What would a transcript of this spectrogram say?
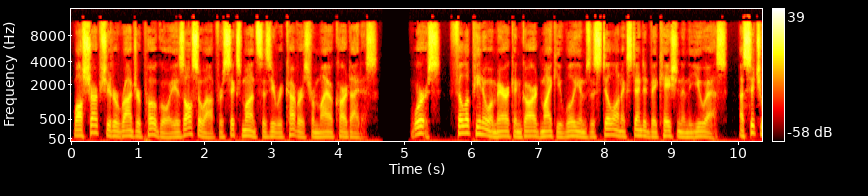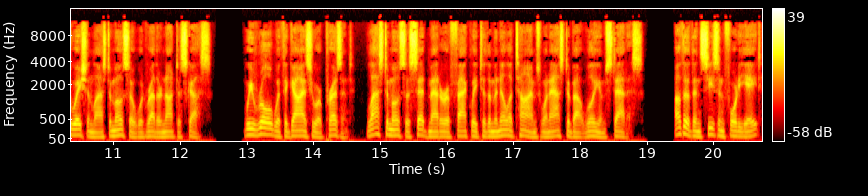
while sharpshooter Roger Pogoy is also out for six months as he recovers from myocarditis. Worse, Filipino American guard Mikey Williams is still on extended vacation in the U.S., a situation Lastimosa would rather not discuss. We roll with the guys who are present, Lastimosa said matter of factly to the Manila Times when asked about Williams' status. Other than season 48,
